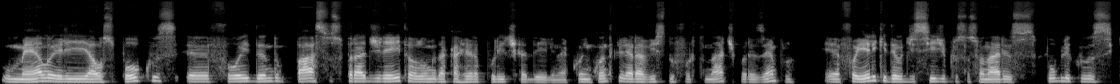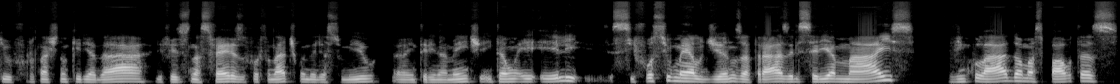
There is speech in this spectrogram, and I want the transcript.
O Melo, ele aos poucos eh, foi dando passos para a direita ao longo da carreira política dele, né? Enquanto que ele era vice do Fortunati, por exemplo, eh, foi ele que deu dissídio para os funcionários públicos que o Fortunati não queria dar. Ele fez isso nas férias do Fortunati quando ele assumiu uh, interinamente. Então, ele, se fosse o Melo de anos atrás, ele seria mais vinculado a umas pautas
